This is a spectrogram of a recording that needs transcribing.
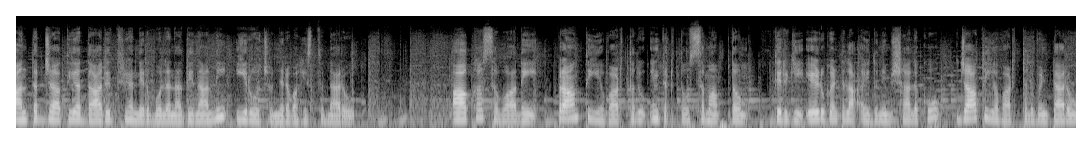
అంతర్జాతీయ దారిద్ర్య నిర్మూలన దినాన్ని ఈరోజు నిర్వహిస్తున్నారు. ఆకాశవాణి ప్రాంతీయ వార్తలు ఇంతటితో సమాప్తం. తిరిగి ఏడు గంటల ఐదు నిమిషాలకు జాతీయ వార్తలు వింటారు.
